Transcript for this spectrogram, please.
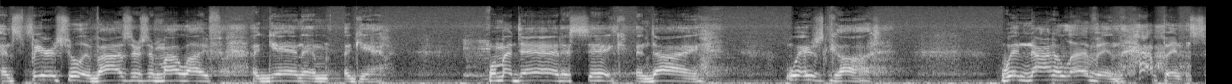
and spiritual advisors in my life again and again. When my dad is sick and dying, where's God? When 9 11 happens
